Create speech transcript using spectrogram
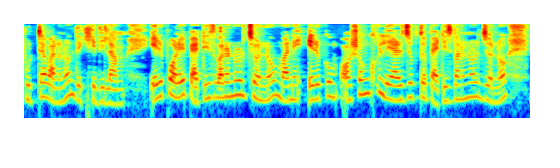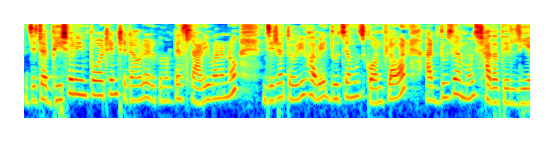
পুরটা বানানো দেখিয়ে দিলাম। এরপরে প্যাটিস বানানোর জন্য মানে এরকম অসংখ্য লেয়ারযুক্ত প্যাটিস বানানোর জন্য যেটা ভীষণ ইম্পর্টেন্ট সেটা হলো এরকম একটা স্লারি বানানো, যেটা তৈরি হবে দু চামচ কর্নফ্লাওয়ার আর দু চামচ সাদা তেল দিয়ে।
